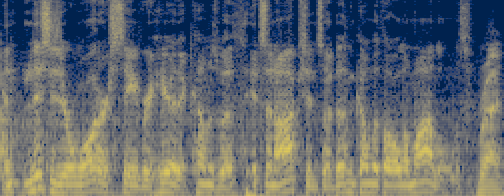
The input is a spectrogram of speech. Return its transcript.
And this is your water saver here that comes with, it's an option, so it doesn't come with all the models. Right.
